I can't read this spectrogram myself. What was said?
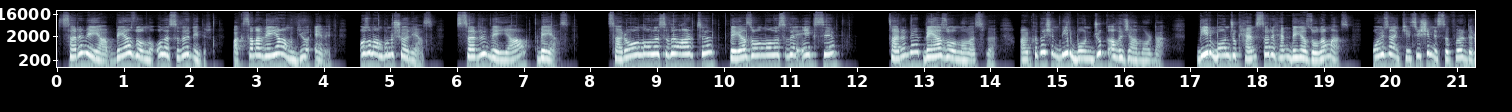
sarı veya beyaz olma olasılığı nedir? Bak sana veya mı diyor? Evet. O zaman bunu şöyle yaz sarı veya beyaz. sarı olma olasılığı artı, beyaz olma olasılığı eksi, sarı ve beyaz olma olasılığı. Arkadaşım bir boncuk alacağım oradan. Bir boncuk hem sarı hem beyaz olamaz. O yüzden kesişimi sıfırdır.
